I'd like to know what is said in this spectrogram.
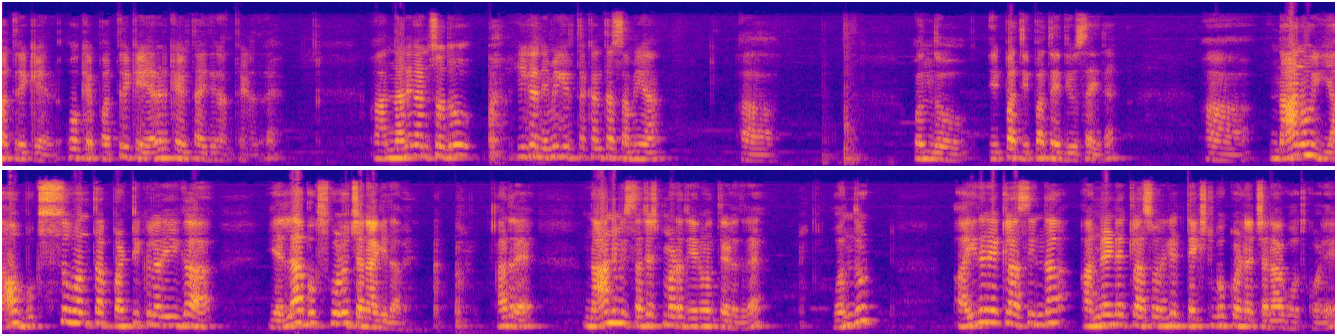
ಪತ್ರಿಕೆ ಎರಡು. ಓಕೆ ಪತ್ರಿಕೆ ಎರಡು ಕೇಳ್ತಾ ಇದ್ದೀರಾ ಅಂತ ಹೇಳಿದ್ರೆ ನನಗನ್ಸೋದು, ಈಗ ನಿಮಗಿರ್ತಕ್ಕಂಥ ಸಮಯ ಒಂದು ಇಪ್ಪತ್ತು, ಇಪ್ಪತ್ತೈದು ದಿವಸ ಇದೆ. ನಾನು ಯಾವ ಬುಕ್ಸ್ ಅಂತ ಪರ್ಟಿಕ್ಯುಲರ್ ಈಗ ಎಲ್ಲ ಬುಕ್ಸ್ಗಳು ಚೆನ್ನಾಗಿದ್ದಾವೆ ಆದರೆ ನಾನು ನಿಮಗೆ ಸಜೆಸ್ಟ್ ಮಾಡೋದು ಏನು ಅಂತ ಹೇಳಿದ್ರೆ, ಒಂದು ಐದನೇ ಕ್ಲಾಸಿಂದ ಹನ್ನೆರಡನೇ ಕ್ಲಾಸ್ವರೆಗೆ ಟೆಕ್ಸ್ಟ್ ಬುಕ್ಗಳನ್ನ ಚೆನ್ನಾಗಿ ಓದ್ಕೊಳ್ಳಿ.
